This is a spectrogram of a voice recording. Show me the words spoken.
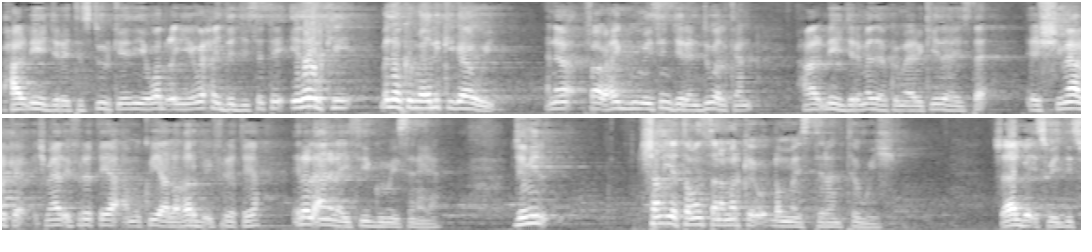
waxaa la dhihi jiray dastuurkeedii iyo wadcigii waxay dejisatay idaylkii madhabka maalikigaa wey waxay guumaysan jireen duwalkan. Waxaa la dhihi jiray madhabka maalikiyada haysta ee shimaalka shimaal ifriqiya ama ku yaalla qarbi ifriqiya ilal aanana ay sii guumaysanayaan jamiil shan iyo toban sano markay u dhammaystiranta wey su'aal baa isweydiis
